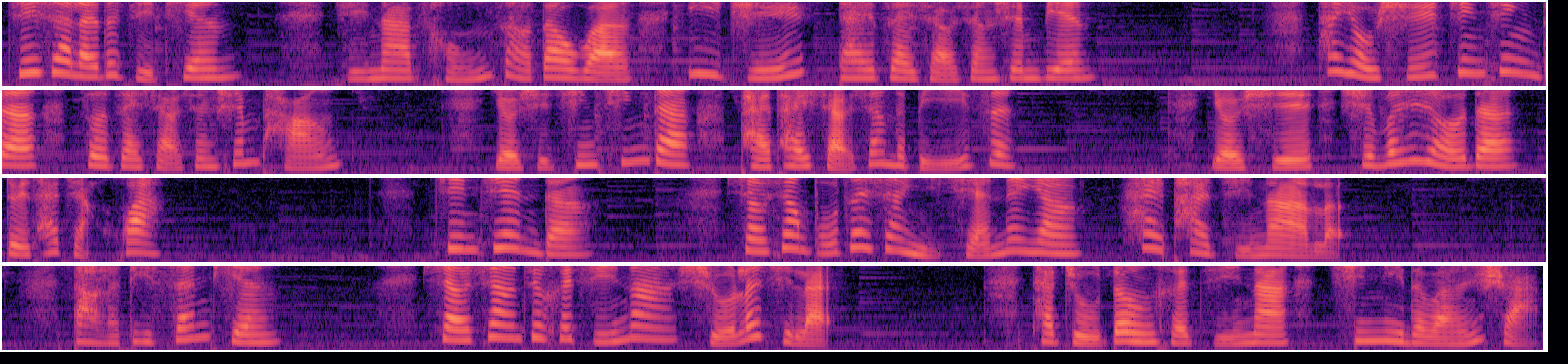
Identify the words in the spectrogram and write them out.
接下来的几天，吉娜从早到晚一直待在小象身边。他有时静静地坐在小象身旁，有时轻轻地拍拍小象的鼻子，有时是温柔地对他讲话。渐渐的，小象不再像以前那样害怕吉娜了。到了第三天，小象就和吉娜熟了起来，他主动和吉娜亲昵的玩耍。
